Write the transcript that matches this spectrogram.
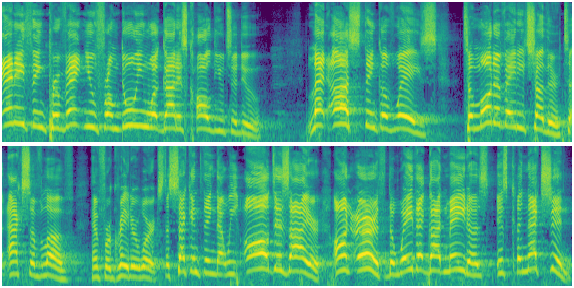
anything prevent you from doing what God has called you to do. Let us think of ways to motivate each other to acts of love and for greater works. The second thing that we all desire on earth, the way that God made us, is connection.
